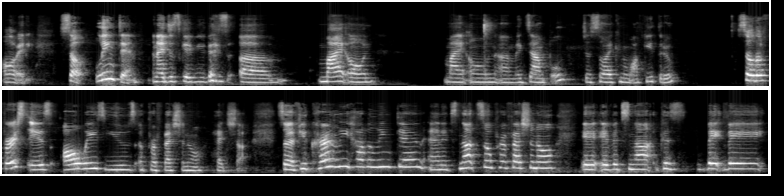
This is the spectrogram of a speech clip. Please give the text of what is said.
Alrighty, so LinkedIn, and I just gave you guys um, my own my own um, example, just so I can walk you through. So the first is always use a professional headshot. So if you currently have a LinkedIn and it's not so professional, if it's not, because they, they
